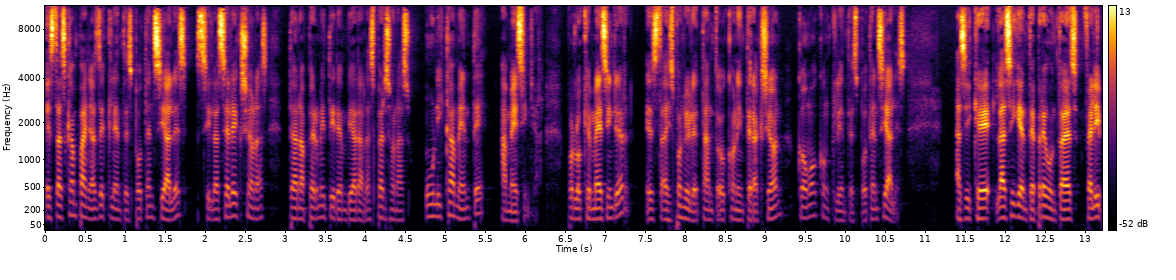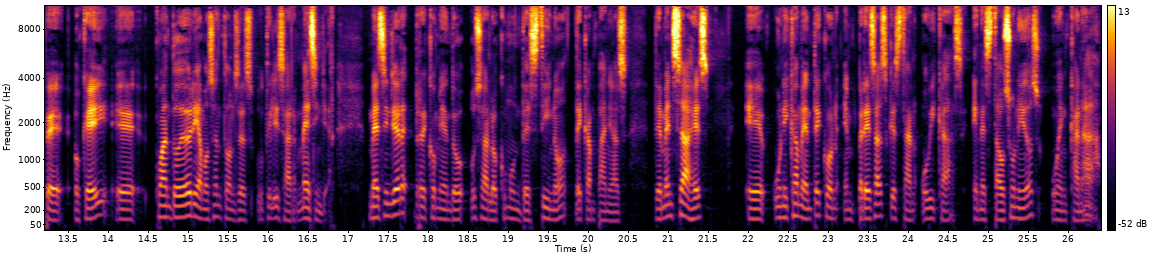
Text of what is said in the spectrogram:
Estas campañas de clientes potenciales, si las seleccionas, te van a permitir enviar a las personas únicamente a Messenger, por lo que Messenger está disponible tanto con interacción como con clientes potenciales. Así que la siguiente pregunta es, Felipe, ¿ok? Eh, ¿Cuándo deberíamos entonces utilizar Messenger? Messenger recomiendo usarlo como un destino de campañas de mensajes eh, únicamente con empresas que están ubicadas en Estados Unidos o en Canadá,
